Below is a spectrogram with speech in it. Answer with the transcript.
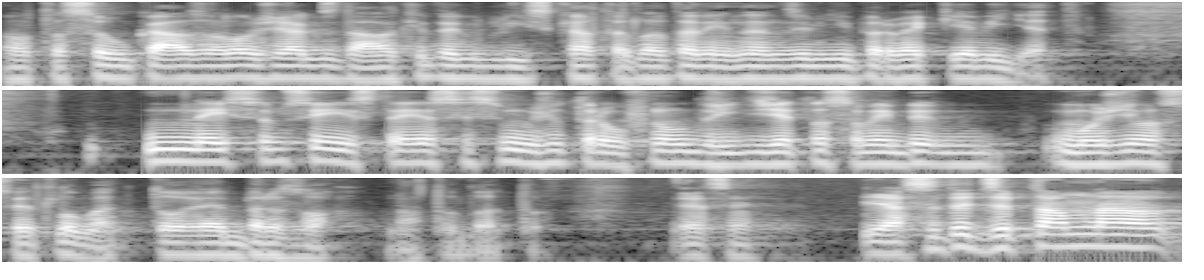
No, to se ukázalo, že jak z dálky, tak blízka tenhle ten intenzivní prvek je vidět nejsem si jistý, jestli si můžu troufnout říct, že to sami by umožnilo světlomet. To je brzo na tohleto. Jasně. Já se teď zeptám na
